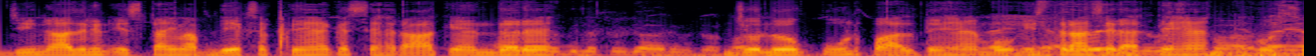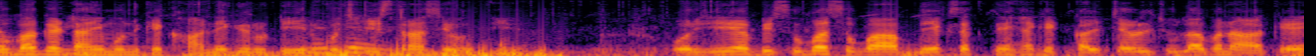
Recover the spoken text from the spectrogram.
जी नाजरीन, इस टाइम आप देख सकते हैं कि सहरा के अंदर जो लोग ऊँट पालते हैं, वो इस तरह से रहते हैं और सुबह के टाइम उनके खाने की रूटीन कुछ इस तरह से होती है। और ये अभी सुबह सुबह आप देख सकते हैं कि कल्चरल चूल्हा बना के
